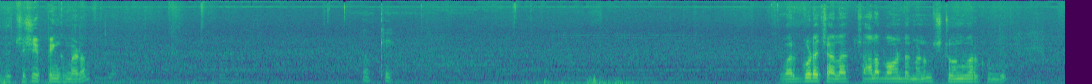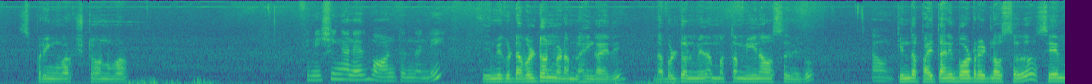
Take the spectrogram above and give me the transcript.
ఇది వచ్చేసి పింక్ మేడం. ఓకే. వర్క్ కూడా చాలా చాలా బాగుంటుంది మేడం. స్టోన్ వర్క్ ఉంది. Spring work stone work. Finishing అనేది బాగుంటుందండి. ఇది మీకు డబుల్ టోన్ మేడం లెహంగా ఇది. డబుల్ టోన్ మీద మొత్తం మీనా వస్తుంది మీకు. కింద పైతాని బార్డర్ ఎట్లా వస్తుందో సేమ్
